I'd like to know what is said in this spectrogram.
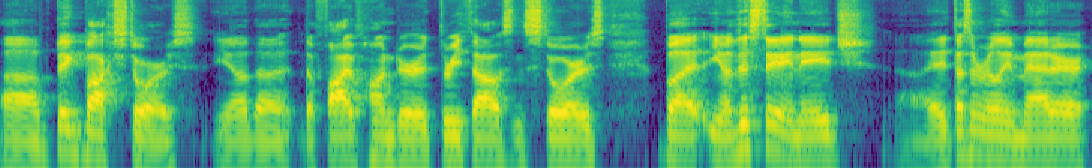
uh, big box stores, you know, the, the 500, 3,000 stores. But, you know, this day and age, uh, it doesn't really matter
